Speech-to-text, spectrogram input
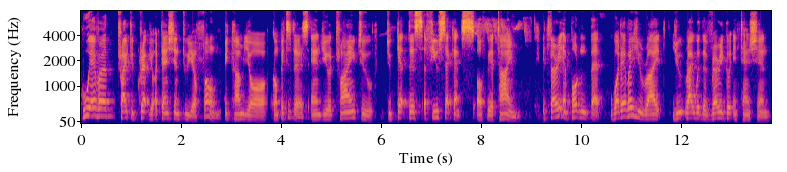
Whoever try to grab your attention to your phone become your competitors, and you're trying to to get this a few seconds of their time. It's very important that whatever you write, you write with a very good intention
